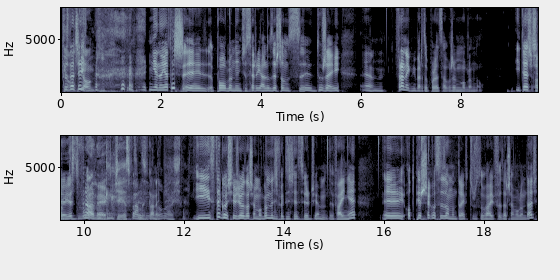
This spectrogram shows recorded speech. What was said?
To pią- znaczy- Pionki. Nie, no ja też y, po oglądnięciu serialu, zresztą z y, dużej... em, Franek mi bardzo polecał, żebym oglądał. I też Gdzie jest dwóch- Franek? Gdzie jest Franek? Franek? No właśnie. I z tego się wzięło, zacząłem oglądać i faktycznie stwierdziłem, fajnie. Y, od pierwszego sezonu Drive to Survive zacząłem oglądać.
